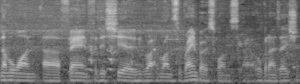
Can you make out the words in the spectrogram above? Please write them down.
number one uh, fan for this year who runs the Rainbow Swans uh, organization.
